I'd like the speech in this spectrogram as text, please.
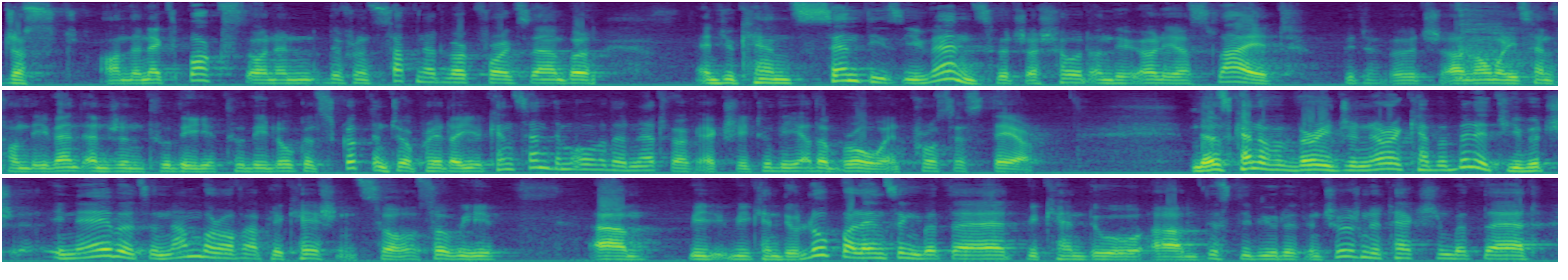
just on the next box or in a different subnetwork, for example. And you can send these events, which I showed on the earlier slide, which are normally sent from the event engine to the, to the local script interpreter. You can send them over the network, actually, to the other Bro and process there. And there's kind of a very generic capability, which enables a number of applications. So, so we um, we, we, can do load balancing with that. We can do um, distributed intrusion detection with that.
